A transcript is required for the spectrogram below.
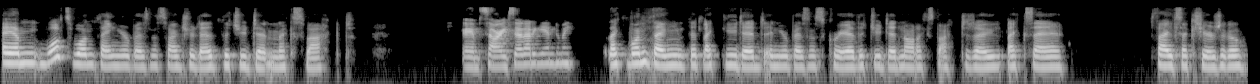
Um, what's one thing your business venture did that you didn't expect? Um, sorry, say that again to me. Like one thing that like you did in your business career that you did not expect to do, like say five, six years ago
